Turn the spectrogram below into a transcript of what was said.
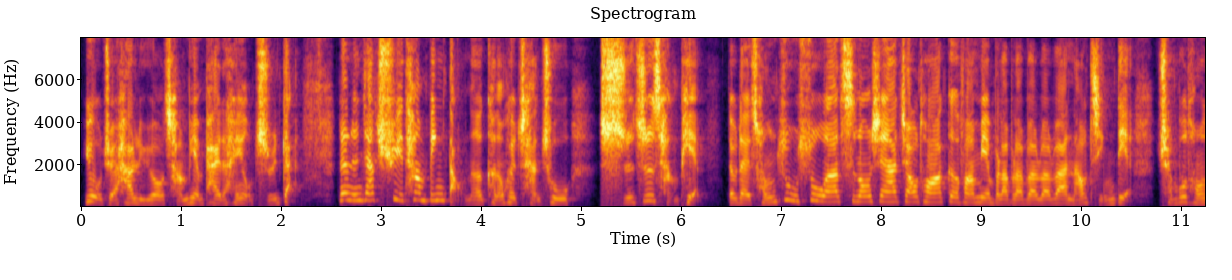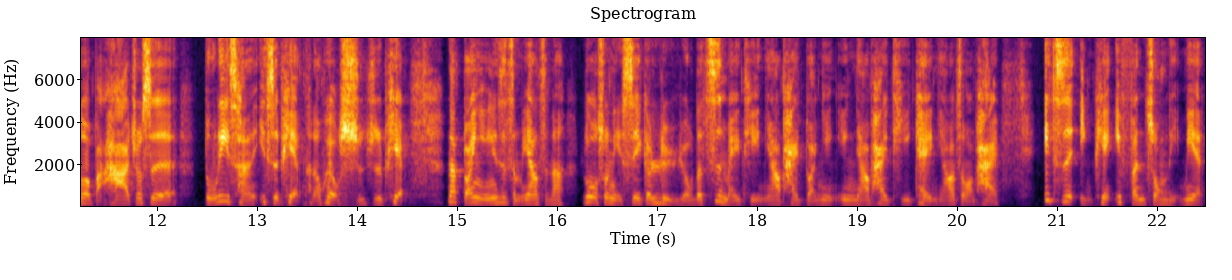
因为我觉得他旅游长片拍的很有质感。那人家去一趟冰岛呢，可能会产出十支长片，对不对？从住宿啊、吃东西啊、交通啊各方面，巴拉巴拉巴拉巴拉，然后景点全部通通把它就是独立成一支片，可能会有十支片。那短影音是怎么样子呢？如果说你是一个旅游的自媒体，你要拍短影音，你要拍 TK，你要怎么拍？一支影片一分钟里面。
